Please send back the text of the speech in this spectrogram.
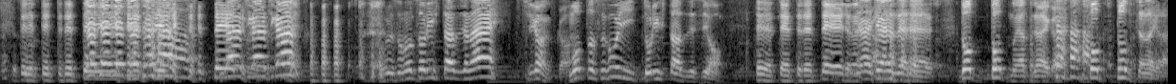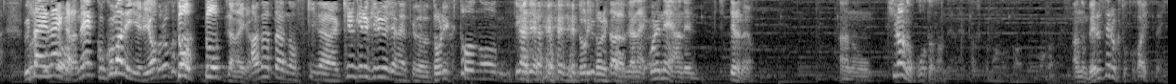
と。確かてってってってって違う違う違う違う違う違う違う違う俺そのドリフターズじゃない違うんですかもっとすごいドリフターズですよてててってってじゃないや違うですか違う違うドッドッのやつじゃないからドッドッじゃないから歌えないからねここまで言えるよドッドッじゃないからあなたの好きなキルキルキルじゃないですけどドリフトの違う違う違うドリフターじゃないこれねあのね知ってるのよあの平野浩太さんだよね確か漫画あのベルセルクとか書いてた人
